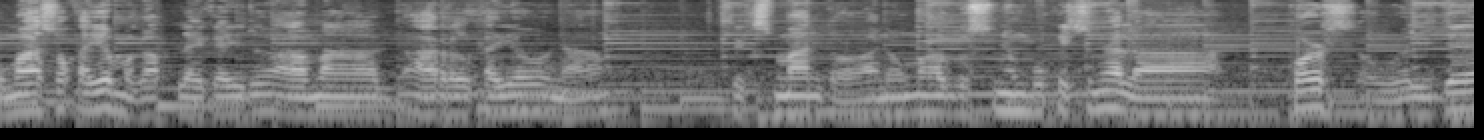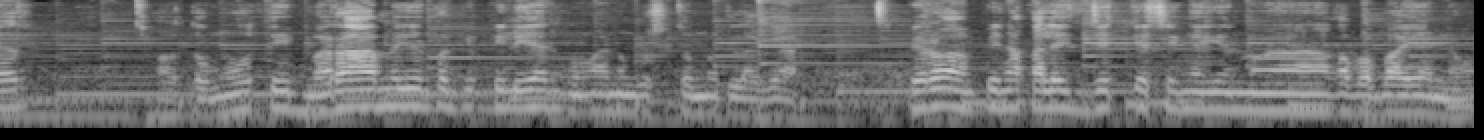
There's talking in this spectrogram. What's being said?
pumasok kayo, mag-apply kayo ah, mag-aral kayo ng 6 month o anong mga gusto nyong vocational ah, course o welder, automotive, marami yung pagpipilian kung anong gusto mo talaga. Pero ang pinaka-legit kasi ngayon mga kababayan no,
